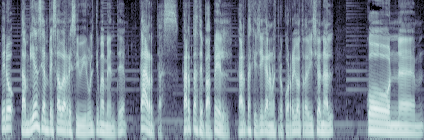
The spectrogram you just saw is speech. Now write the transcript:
Pero también se ha empezado a recibir últimamente cartas, cartas de papel, cartas que llegan a nuestro correo tradicional con eh,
